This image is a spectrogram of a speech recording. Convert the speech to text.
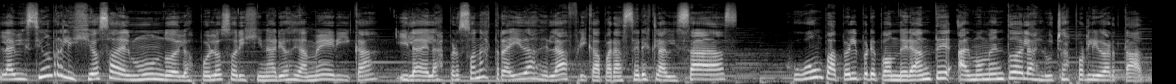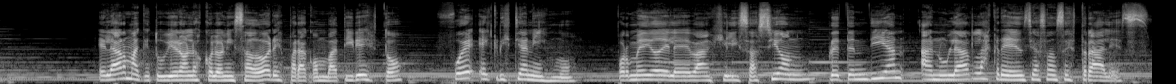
La visión religiosa del mundo de los pueblos originarios de América y la de las personas traídas del África para ser esclavizadas jugó un papel preponderante al momento de las luchas por libertad. El arma que tuvieron los colonizadores para combatir esto fue el cristianismo. Por medio de la evangelización pretendían anular las creencias ancestrales.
